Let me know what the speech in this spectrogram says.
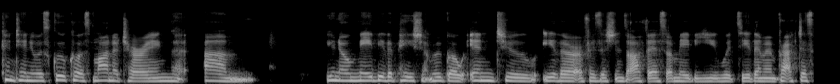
continuous glucose monitoring, um, you know, maybe the patient would go into either a physician's office or maybe you would see them in practice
